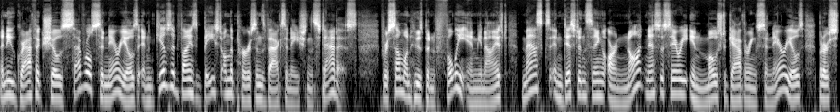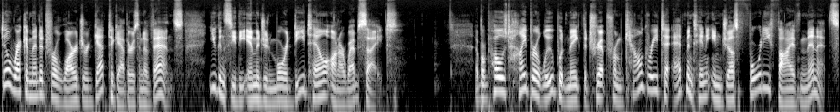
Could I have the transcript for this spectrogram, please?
A new graphic shows several scenarios and gives advice based on the person's vaccination status. For someone who's been fully immunized, masks and distancing are not necessary in most gathering scenarios, but are still recommended for larger get togethers and events. You can see the image in more detail on our website. A proposed Hyperloop would make the trip from Calgary to Edmonton in just 45 minutes.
